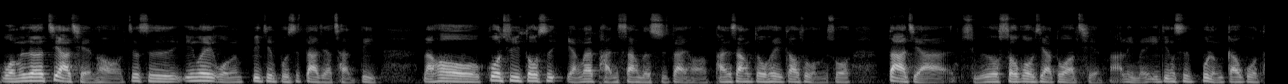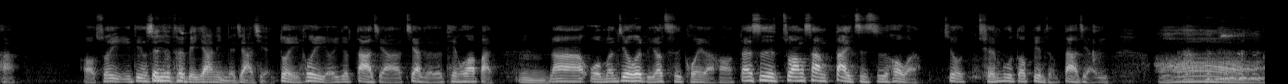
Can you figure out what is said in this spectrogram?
我们的价钱哦，就是因为我们毕竟不是大甲产地，然后过去都是养在盘商的时代哈，盘商都会告诉我们说。大甲，比如说收购价多少钱啊？你们一定是不能高过它，哦，所以一定是甚至特别压你们的价钱。对，会有一个大甲价格的天花板。嗯，那我们就会比较吃亏了哈。但是装上袋子之后啊，就全部都变成大甲玉。哦，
